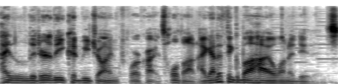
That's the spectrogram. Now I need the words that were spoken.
I literally could be drawing four cards. Hold on. I got to think about how I want to do this.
